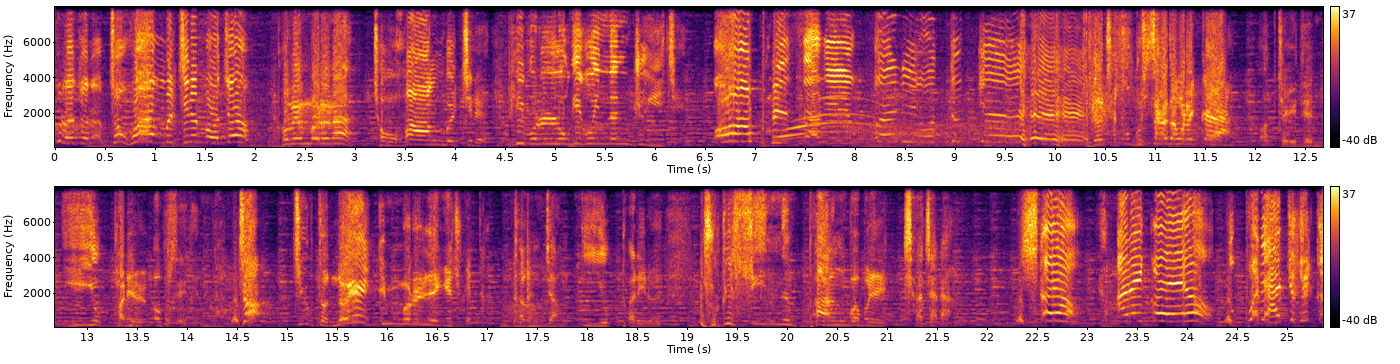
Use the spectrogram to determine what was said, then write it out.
그러저나 저 화학 물질은 뭐죠? 보면 모르나 저 화학 물질을 피부를 녹이고 있는 중이지 어 불쌍해 육팔이 어떡해 너 자꾸 불쌍하다고 그럴 거야 어떻게든 이 681을 없애야 된다. 자 지금부터 너의 임무를 얘기해주겠다. 당장 이 681을 죽일 수 있는 방법을 찾아라. 싫어요. 안 할 거예요. 육팔이 안 죽일까?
